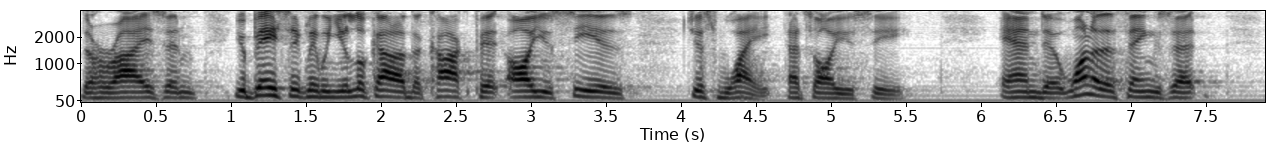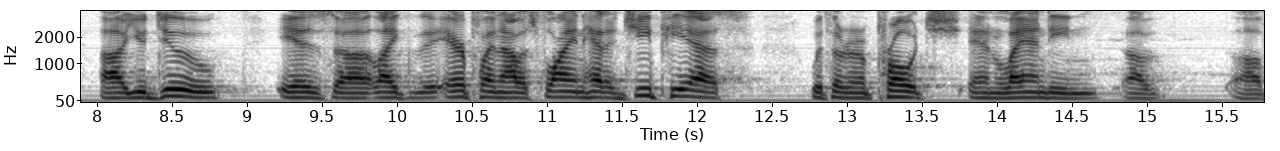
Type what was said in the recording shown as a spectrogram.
the horizon. You're basically, when you look out of the cockpit, all you see is just white. That's all you see. And uh, one of the things that uh, you do is, uh, like the airplane I was flying had a GPS with an approach and landing uh, uh,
